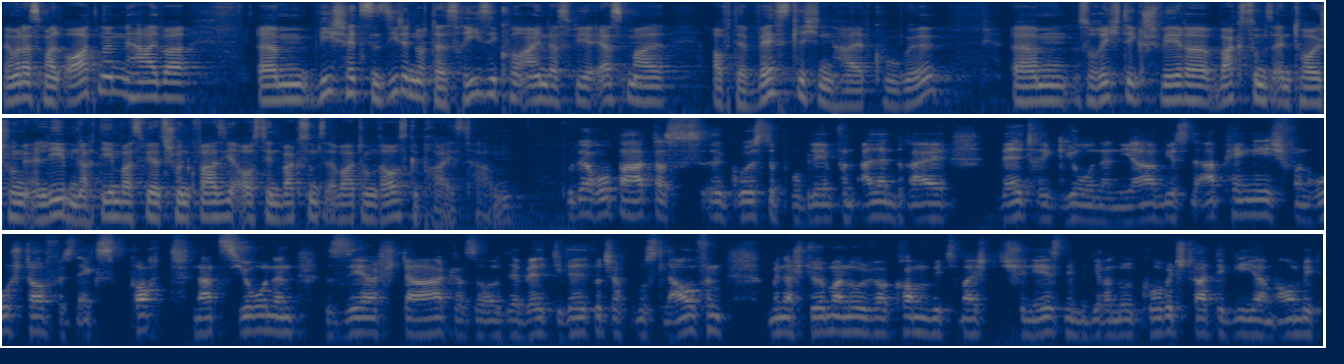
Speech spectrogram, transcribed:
Wenn wir das mal ordnen, Herr Halber, ähm, wie schätzen Sie denn noch das Risiko ein, dass wir erstmal auf der westlichen Halbkugel ähm, so richtig schwere Wachstumsenttäuschungen erleben, nach dem, was wir jetzt schon quasi aus den Wachstumserwartungen rausgepreist haben? Gut, Europa hat das äh, größte Problem von allen drei Weltregionen. Ja, wir sind abhängig von Rohstoff, wir sind Exportnationen sehr stark. Also der Welt, die Weltwirtschaft muss laufen. Und wenn da Stürmer null kommen, wie zum Beispiel die Chinesen, die mit ihrer Null-Covid-Strategie im Augenblick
